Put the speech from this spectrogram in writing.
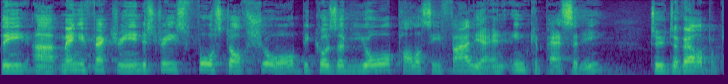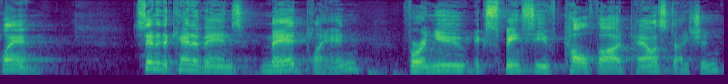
The uh, manufacturing industry is forced offshore because of your policy failure and incapacity to develop a plan. Senator Canavan's mad plan for a new expensive coal-fired power station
